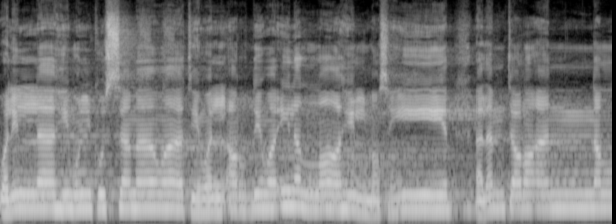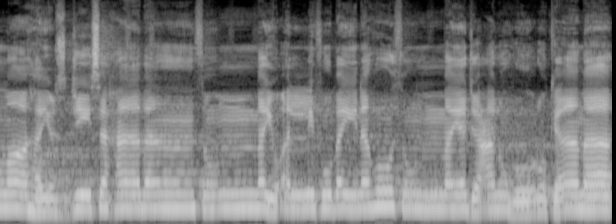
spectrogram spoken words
ولله ملك السماوات والأرض وإلى الله المصير. ألم تر أن الله يزجي سحابا ثم يؤلف بينه ثم يجعله ركاما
